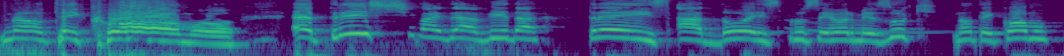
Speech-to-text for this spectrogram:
Não tem como. É triste, mas é a vida. 3 a 2 para o senhor Mezuki. Não tem como.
